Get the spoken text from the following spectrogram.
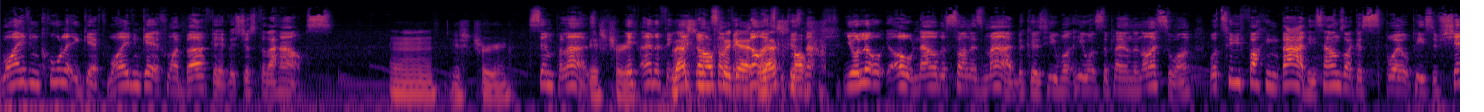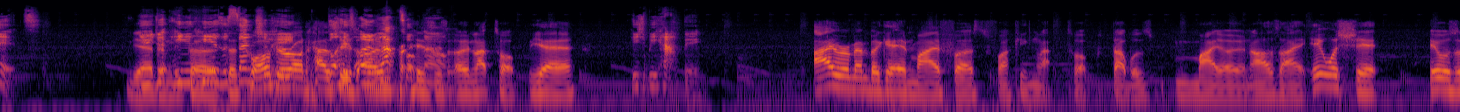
Why even call it a gift? Why even get it for my birthday if it's just for the house? Mm, it's true. Simple as. It's true. If anything, Let's you've done not something forget- nice let's because not- now, your little oh now the son is mad because he want, he wants to play on the nicer one. Well, too fucking bad. He sounds like a spoilt piece of shit. Yeah, ju- the, he- the, he is the 12 year old has his, his own own, laptop his, now. his own laptop. Yeah. He should be happy. I remember getting my first fucking laptop that was my own. I was like, it was shit. It was a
